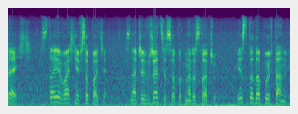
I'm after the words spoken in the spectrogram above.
Cześć, stoję właśnie w Sopocie, znaczy w rzece Sopot na Roztoczu. Jest to dopływ Tanwi,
